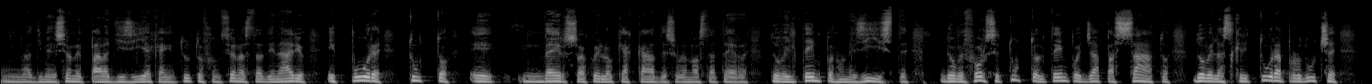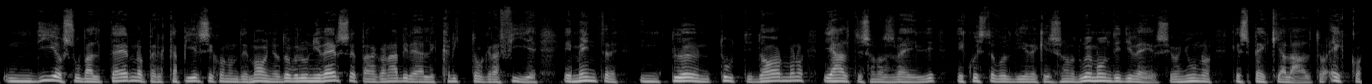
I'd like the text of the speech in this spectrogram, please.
una dimensione paradisiaca, in tutto funziona straordinario, eppure tutto è inverso a quello che accade sulla nostra Terra, dove il tempo non esiste, dove forse tutto il tempo è già passato, dove la scrittura produce un Dio subalterno per capirsi con un demonio, dove l'universo è paragonabile alle crittografie e mentre in Plön tutti dormono, gli altri sono svegli e questo vuol dire che ci sono due mondi diversi, ognuno che specchia l'altro. Ecco,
